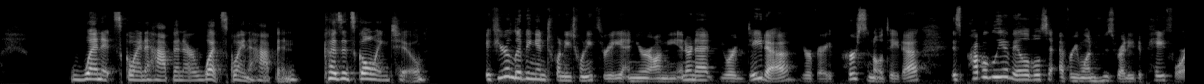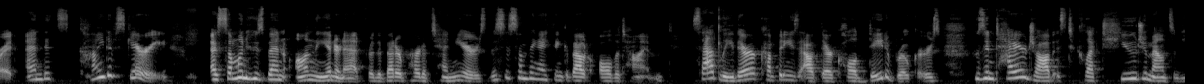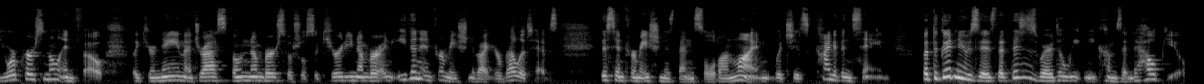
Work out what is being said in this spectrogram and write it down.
when it's going to happen or what's going to happen because it's going to. If you're living in 2023 and you're on the internet, your data, your very personal data, is probably available to everyone who's ready to pay for it. And it's kind of scary. As someone who's been on the internet for the better part of 10 years, this is something I think about all the time. Sadly, there are companies out there called data brokers whose entire job is to collect huge amounts of your personal info, like your name, address, phone number, social security number, and even information about your relatives. This information is then sold online, which is kind of insane. But the good news is that this is where DeleteMe comes in to help you.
